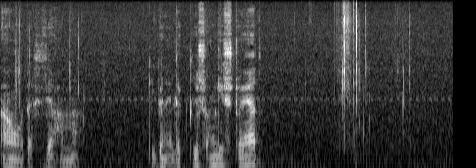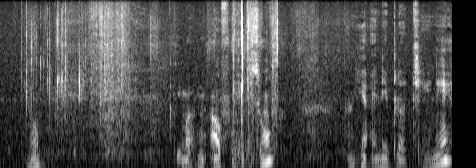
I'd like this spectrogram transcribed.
Oh, das ist ja Hammer. Die werden elektrisch angesteuert. Jo. Die machen auf und zu. Dann hier eine Platine.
